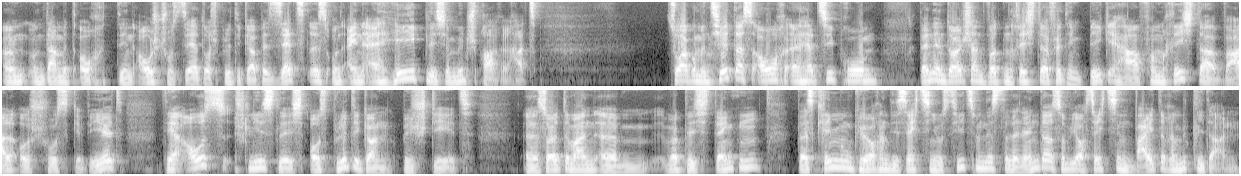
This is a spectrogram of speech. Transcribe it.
ähm, und damit auch den Ausschuss, der durch Politiker besetzt ist und eine erhebliche Mitsprache hat. So argumentiert das auch äh, Herr Zipro. Denn in Deutschland wird ein Richter für den BGH vom Richterwahlausschuss gewählt, der ausschließlich aus Politikern besteht. Äh, sollte man ähm, wirklich denken, das Gremium gehören die 16 Justizminister der Länder sowie auch 16 weitere Mitglieder an,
